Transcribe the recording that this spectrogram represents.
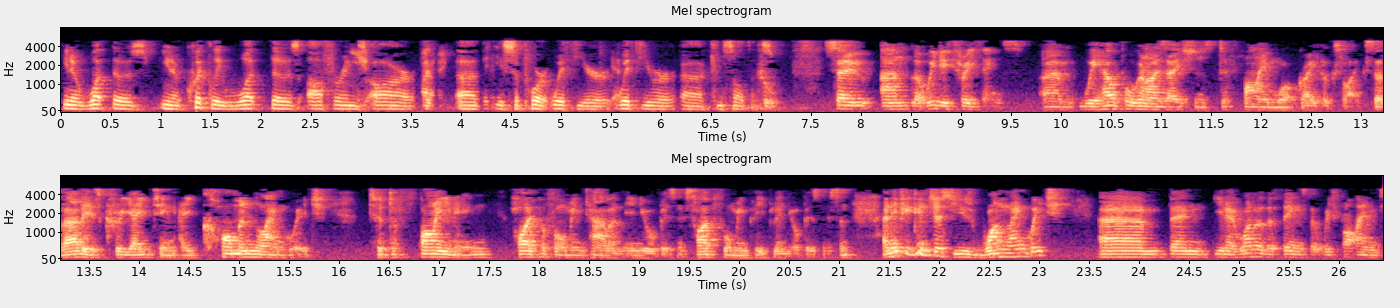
you know what those you know quickly what those offerings are okay. uh, that you support with your yeah. with your uh, consultants. Cool. So um, look, we do three things. Um, we help organisations define what great looks like. So that is creating a common language to defining high performing talent in your business, high performing people in your business. And and if you can just use one language, um, then you know one of the things that we find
